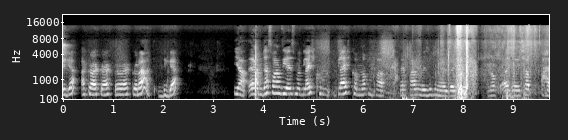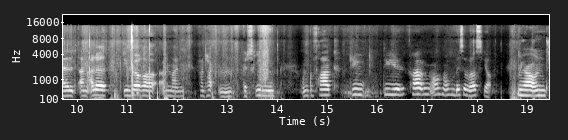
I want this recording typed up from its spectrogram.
Digga. Akkurat. Akkurat. Digga. Ja, ähm, das waren sie erstmal. Gleich kommen, gleich kommen noch ein paar mehr Fragen. Wir suchen halt welche noch. Also ich habe halt an alle die Hörer an meinen Kontakten geschrieben und gefragt. Die, die fragen auch noch ein bisschen was. Ja. Ja, und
